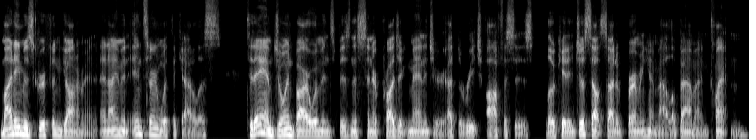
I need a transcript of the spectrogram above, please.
My name is Griffin Gonerman, and I am an intern with the Catalyst. Today, I'm joined by our Women's Business Center project manager at the Reach offices, located just outside of Birmingham, Alabama, and Clanton.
